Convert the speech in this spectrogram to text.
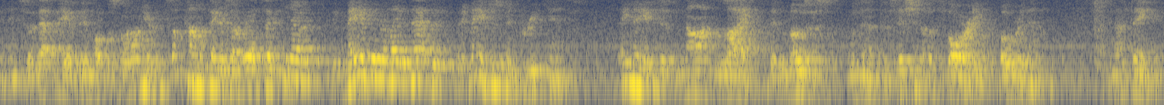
And, so that may have been what was going on here. But some commentators I read say, you know, it may have been related to that, but, but it may have just been pretense. They may have just not liked that Moses was in a position of authority over them. And I think,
